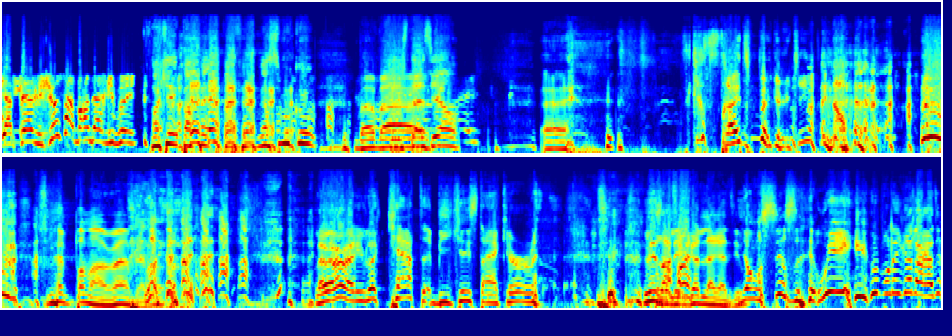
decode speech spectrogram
J'appelle juste avant d'arriver. OK, parfait, parfait. Merci beaucoup. Bye bye. Félicitations. Euh, Que tu traites du Burger King? Non. C'est même pas mangeable. là. La madame arrive là, 4 BK Stacker. les Pour les gars de la radio. Ils ont 6. Oui, pour les gars de la radio.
